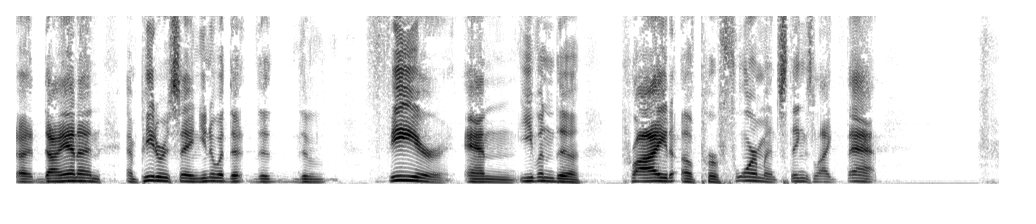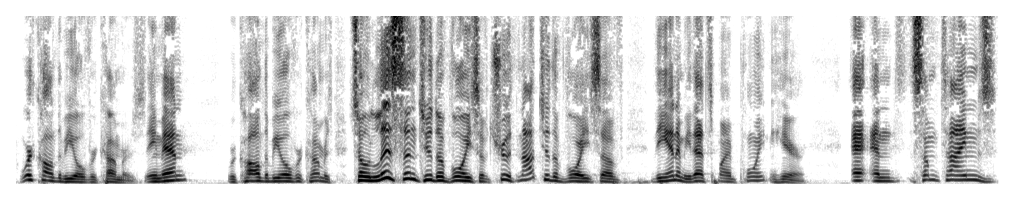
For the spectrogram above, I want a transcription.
uh, Diana and, and Peter are saying, you know what, the, the, the fear and even the pride of performance, things like that. We're called to be overcomers. Amen? We're called to be overcomers. So listen to the voice of truth, not to the voice of the enemy. That's my point here. And, and sometimes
